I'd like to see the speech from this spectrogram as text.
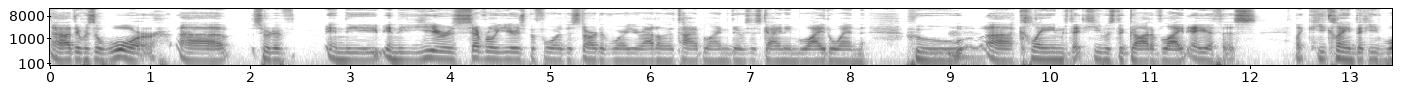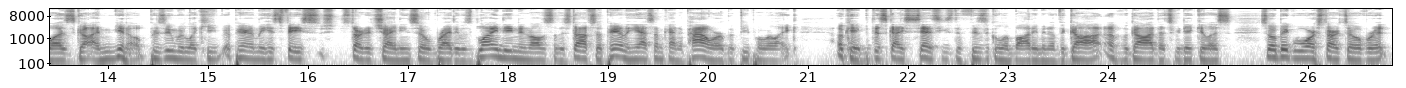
uh, there was a war, uh, sort of in the in the years, several years before the start of where you're at on the timeline. There was this guy named Waidwen who uh, claimed that he was the god of light, Eothas. Like he claimed that he was God, and you know, presumably, like he apparently his face started shining so bright it was blinding, and all this other stuff. So apparently, he has some kind of power. But people were like, okay, but this guy says he's the physical embodiment of the god of the god. That's ridiculous. So a big war starts over it.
